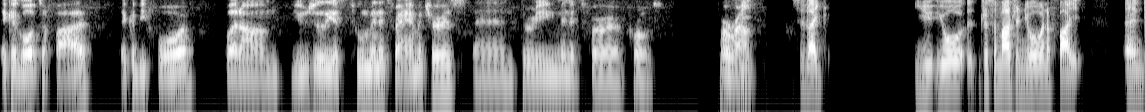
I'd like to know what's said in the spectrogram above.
It could go up to five. It could be four, but um usually it's two minutes for amateurs and three minutes for pros per round. So like you you're just imagine you're in a fight and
